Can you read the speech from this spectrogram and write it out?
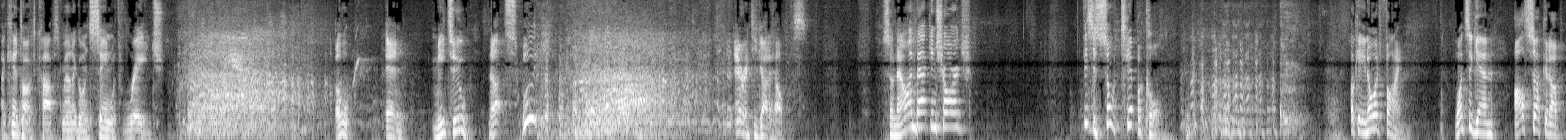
I can't talk to cops, man. I go insane with rage. Oh, and me too. Nuts. Woo. Eric, you gotta help us. So now I'm back in charge? This is so typical. Okay, you know what? Fine. Once again, I'll suck it up,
